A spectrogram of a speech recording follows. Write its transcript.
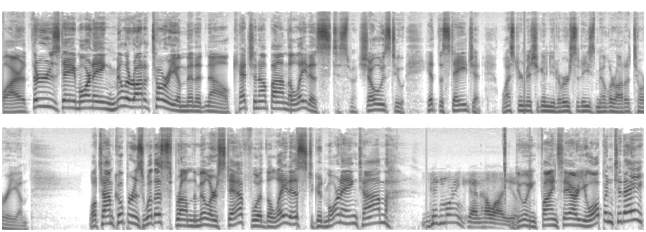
Our Thursday morning Miller Auditorium Minute now, catching up on the latest shows to hit the stage at Western Michigan University's Miller Auditorium. Well, Tom Cooper is with us from the Miller staff with the latest. Good morning, Tom. Good morning, Ken. How are you? Doing fine. Say, are you open today?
